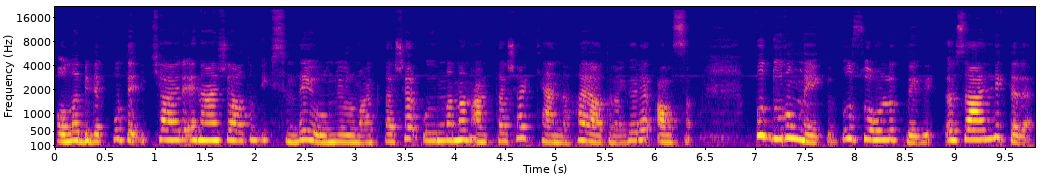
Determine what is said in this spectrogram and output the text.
olabilir. Burada iki ayrı enerji aldım. İkisini de yorumluyorum arkadaşlar. Uyumlanan arkadaşlar kendi hayatına göre alsın. Bu durumla ilgili, bu zorlukla ilgili özellikle de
